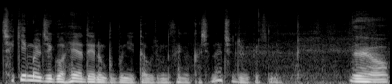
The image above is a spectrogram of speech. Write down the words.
책임을 지고 해야 되는 부분이 있다고 좀 생각하시나요, 최조 교수님? 네, 어,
